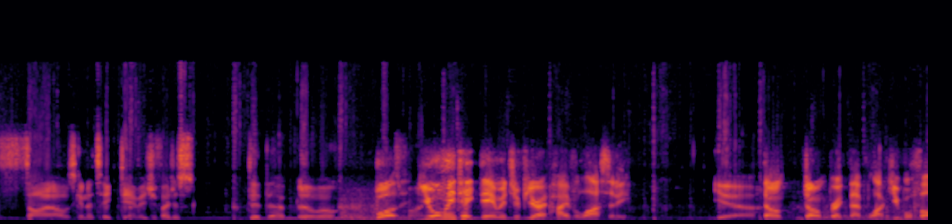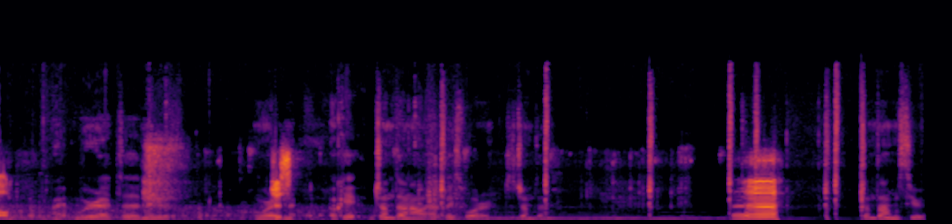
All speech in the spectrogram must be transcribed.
Thought I was gonna take damage if I just did that. Oh well. well, you only take damage if you're at high velocity. Yeah. Don't don't break that block. You will fall. all right, we're at uh, negative. We're Just- at ne- okay. Jump down. I'll, I'll place water. Just jump down. Uh, Jump down, Monsieur.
